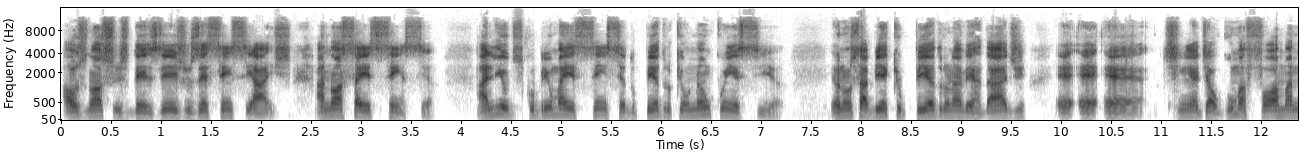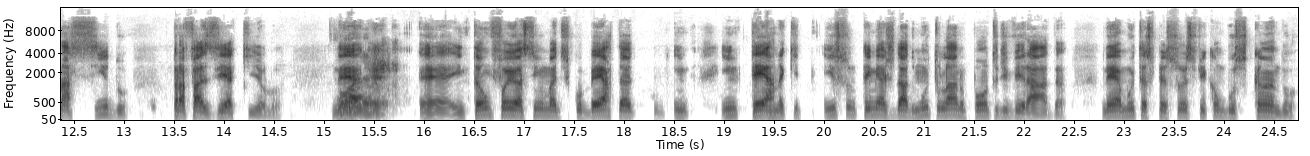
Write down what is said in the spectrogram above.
aos nossos desejos essenciais, a nossa essência. Ali eu descobri uma essência do Pedro que eu não conhecia. Eu não sabia que o Pedro, na verdade, é, é, é, tinha de alguma forma nascido para fazer aquilo. Né? É, É, então foi assim uma descoberta in, interna que isso tem me ajudado muito lá no ponto de virada. Né? Muitas pessoas ficam buscando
